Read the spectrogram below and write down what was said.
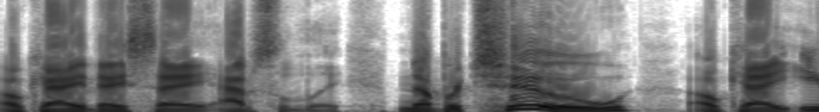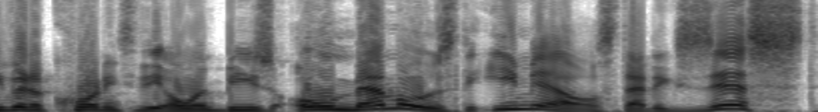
Okay, they say absolutely. Number two, okay, even according to the OMB's own memos, the emails that exist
